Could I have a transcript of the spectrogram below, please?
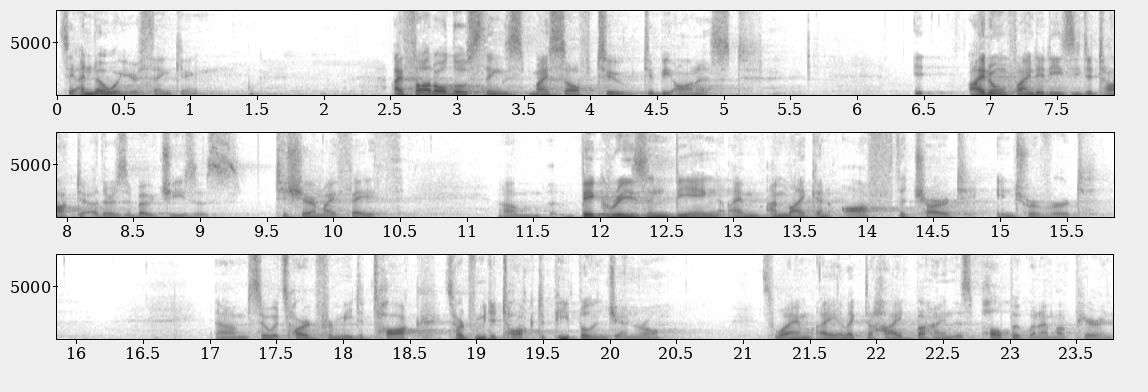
See, I know what you're thinking. I thought all those things myself too, to be honest. It, I don't find it easy to talk to others about Jesus, to share my faith. Um, big reason being, I'm, I'm like an off the chart introvert. Um, so it's hard for me to talk. It's hard for me to talk to people in general. That's why I'm, i like to hide behind this pulpit when I'm up here and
